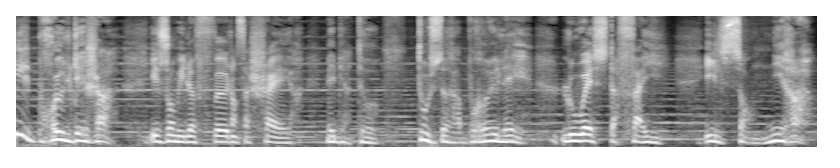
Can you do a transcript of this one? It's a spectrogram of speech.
il brûle déjà. Ils ont mis le feu dans sa chair, mais bientôt tout sera brûlé. L'Ouest a failli, il s'en ira.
